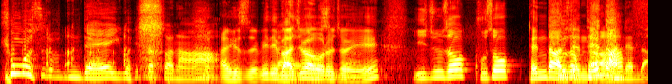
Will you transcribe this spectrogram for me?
흉물스러운데 이거 해줬잖아. 알겠습니다. 피님 네, 마지막으로. 저희 이준석 구속 된다 안 된다. 된다 안 된다.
